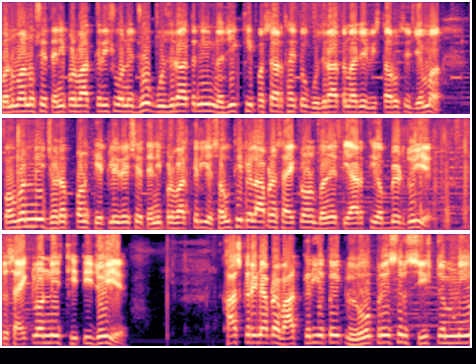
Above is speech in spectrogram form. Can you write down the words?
બનવાનું છે તેની પણ વાત કરીશું અને જો ગુજરાતની નજીકથી પસાર થાય તો ગુજરાતના જે વિસ્તારો છે જેમાં પવનની ઝડપ પણ કેટલી રહેશે તેની પણ વાત કરીએ. સૌથી પહેલા આપણે સાયક્લોન બને ત્યારથી અપડેટ જોઈએ. તો સાયક્લોનની સ્થિતિ જોઈએ. ખાસ કરીને આપણે વાત કરીએ તો એક લો પ્રેશર સિસ્ટમની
